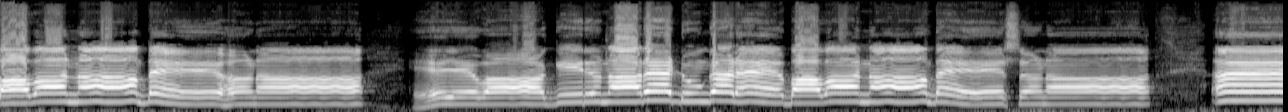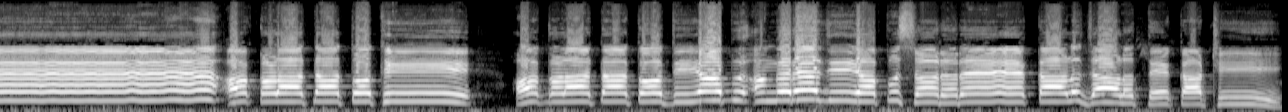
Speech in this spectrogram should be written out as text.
બાવાના બેહણા. હે વા ગિરનારે ડુંગરે બાવાના બેસણા. અકળાતા તોથી અકળાતા તોથી અબ અંગ્રેજી અપસર રે, કાળ જાળતે કાઠી.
